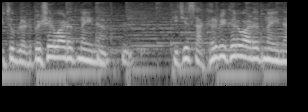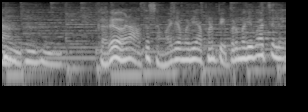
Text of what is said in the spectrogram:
तिचं ब्लड प्रेशर वाढत नाही ना. तिची साखर बिखर वाढत नाही ना. कारण आता समाजामध्ये आपण पेपरमध्ये वाचलंय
